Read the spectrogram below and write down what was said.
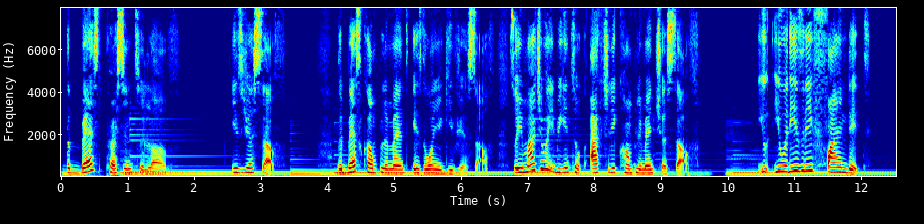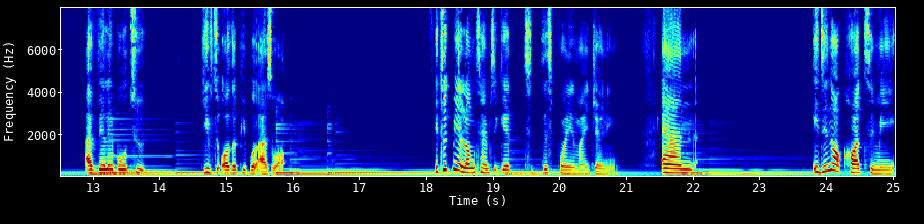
the best person to love is yourself. The best compliment is the one you give yourself. So imagine when you begin to actually compliment yourself. You, you would easily find it available to give to other people as well. It took me a long time to get to this point in my journey. And it did not occur to me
